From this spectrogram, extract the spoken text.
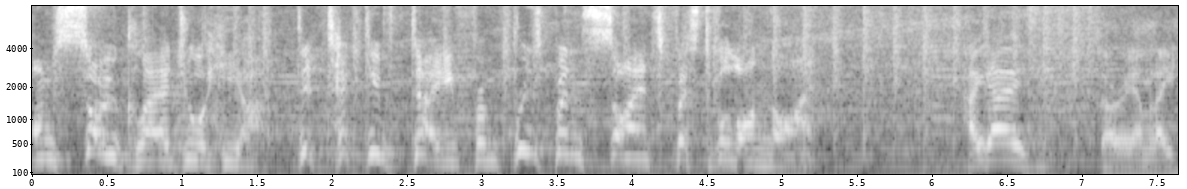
I'm so glad you're here. Detective Dave from Brisbane Science Festival Online. Hey guys, sorry I'm late.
